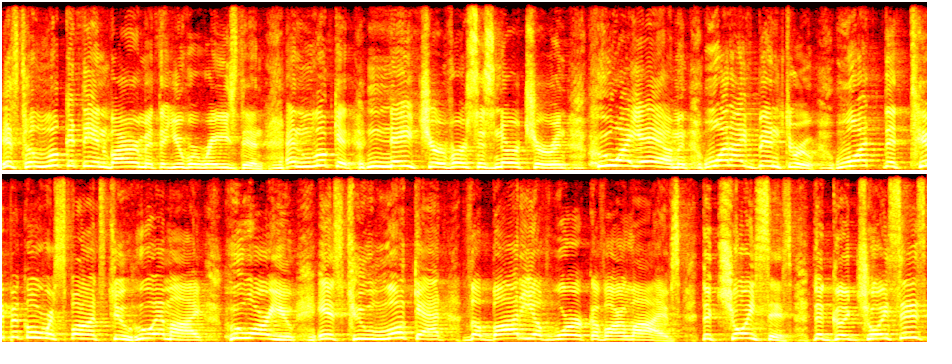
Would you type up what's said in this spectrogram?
is to look at the environment that you were raised in and look at nature versus nurture and who I am and what I've been through. What the typical response to who am I, who are you, is to look at the body of work of our lives, the choices, the good choices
